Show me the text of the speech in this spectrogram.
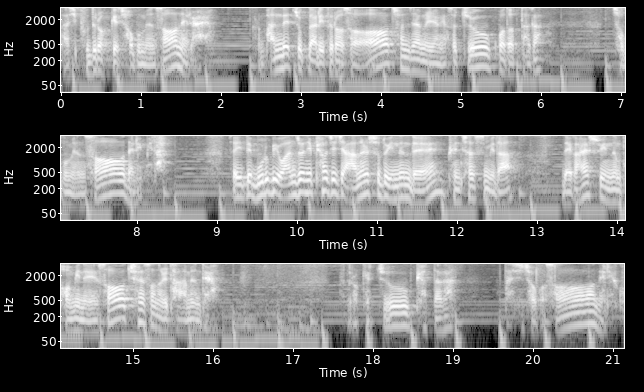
다시 부드럽게 접으면서 내려요. 반대쪽 다리 들어서 천장을 향해서 쭉 뻗었다가 접으면서 내립니다. 자, 이때 무릎이 완전히 펴지지 않을 수도 있는데 괜찮습니다. 내가 할 수 있는 범위 내에서 최선을 다하면 돼요. 부드럽게 쭉 폈다가 다시 접어서 내리고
